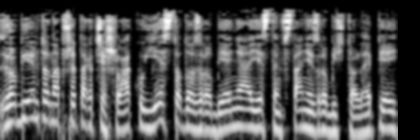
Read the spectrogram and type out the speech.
robiłem to na przetarcie szlaku, jest to do zrobienia, jestem w stanie zrobić to lepiej.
